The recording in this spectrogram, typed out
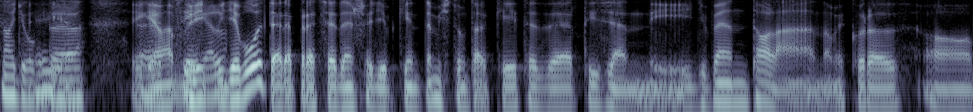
nagyobb Igen. Igen, hát cél. Ugye volt erre precedens egyébként, nem is tudom, 2014-ben talán, amikor a, a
